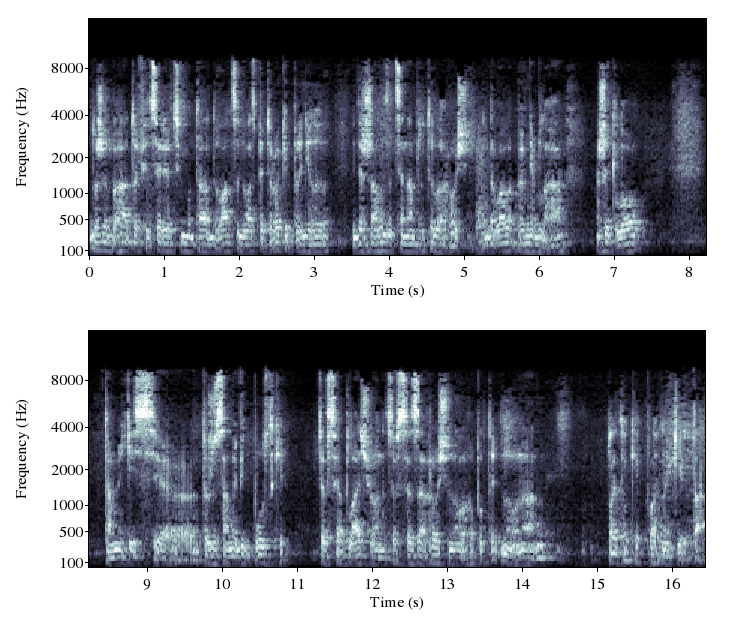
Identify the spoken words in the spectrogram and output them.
Дуже багато офіцерів цьому та 20-25 років приділили. І держава за це нам платила гроші, давала певні блага, житло, там якісь те ж саме відпустки. Це все оплачувано, це все за гроші налогоплати... ну, на Платники. платників. Так.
